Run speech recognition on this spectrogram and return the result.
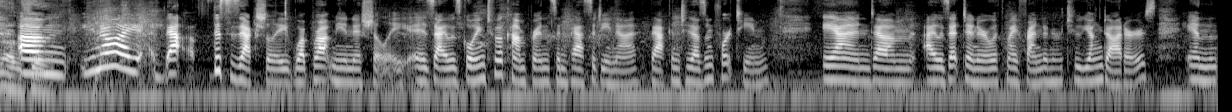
sure. um, you know, I that, this is actually what brought me initially. Is I was going to a conference in Pasadena back in 2014, and um, I was at dinner with my friend and her two young daughters, and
